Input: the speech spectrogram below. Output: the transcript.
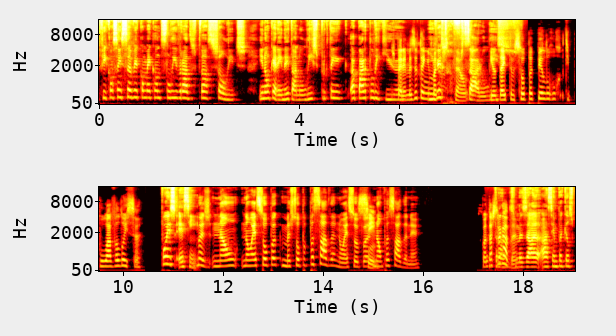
ficam sem saber como é que vão de se livrar dos pedaços sólidos e não querem deitar no lixo porque tem a parte líquida. Espera, mas eu tenho em uma de questão. reforçar o lixo. Eu deito a sopa pelo, tipo, lava-loiça. Pois, é assim. Mas não, não é sopa, mas sopa passada, não é sopa Sim. não passada, né? Quando está pronto, estragada. mas há, há sempre aqueles.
